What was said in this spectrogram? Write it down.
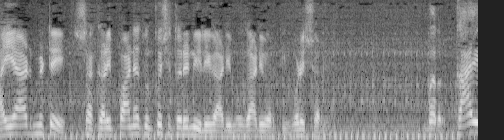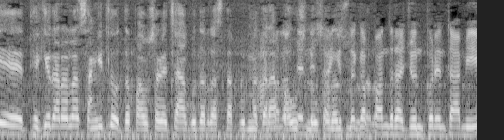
आई ऍडमिट आहे सकाळी पाण्यातून कशी तरी नेली गाडी गाडीवरती वडेश्वरला. बर काय ठेकेदाराला सांगितलं होतं? पावसाळ्याच्या अगोदर रस्ता पूर्ण करा आम्हाला पाऊस त्यांनी सांगितलं का पंधरा जून पर्यंत आम्ही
